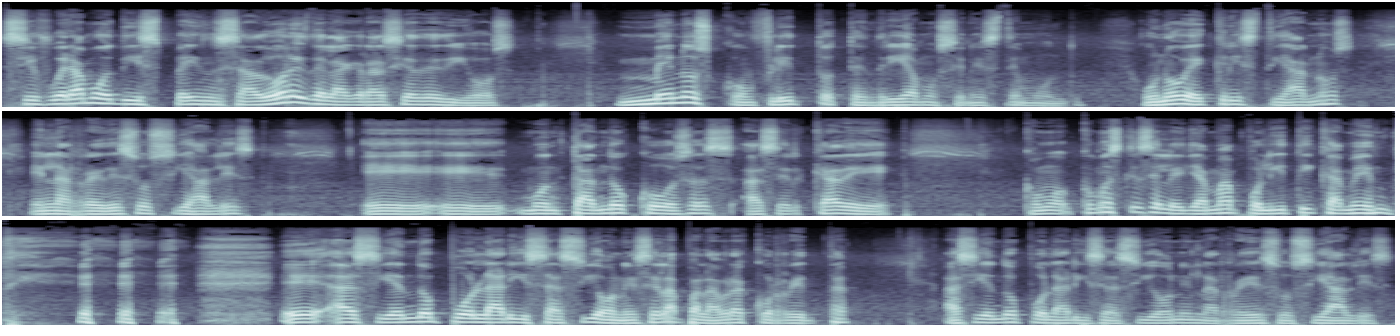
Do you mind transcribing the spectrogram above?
si fuéramos dispensadores de la gracia de Dios, menos conflicto tendríamos en este mundo. Uno ve cristianos en las redes sociales eh, eh, montando cosas acerca de, ¿cómo, ¿cómo, es que se le llama políticamente? Eh, haciendo polarización, esa es la palabra correcta, haciendo polarización en las redes sociales,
